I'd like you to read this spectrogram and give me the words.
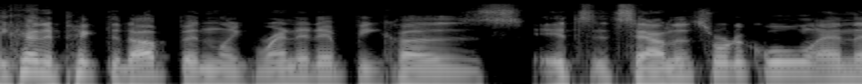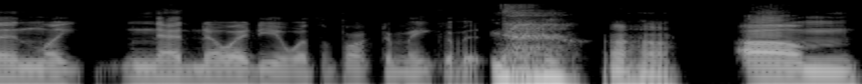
you kind of picked it up and like rented it because it's it sounded sort of cool and then like had no idea what the fuck to make of it. uh-huh. Um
